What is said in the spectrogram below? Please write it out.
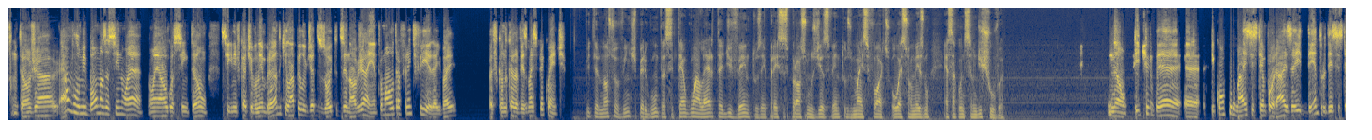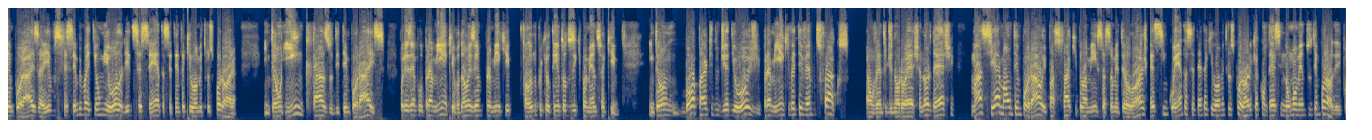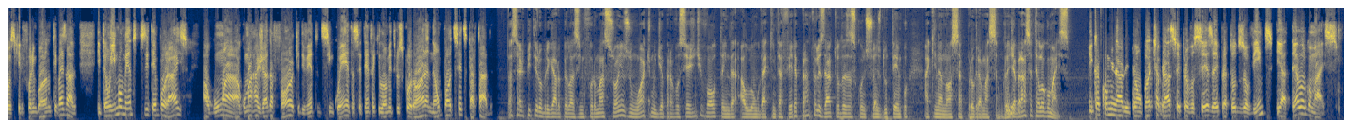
Então já é um volume bom, mas assim não é, não é algo assim tão significativo. Lembrando que lá pelo dia 18, 19 já entra uma outra frente fria, daí vai vai ficando cada vez mais frequente. Peter, nosso ouvinte pergunta se tem algum alerta de ventos aí para esses próximos dias, ventos mais fortes, ou é só mesmo essa condição de chuva? Não, se tiver, é, se confirmar esses temporais aí, dentro desses temporais aí, você sempre vai ter um miolo ali de 60, 70 km por hora. Então, em caso de temporais, por exemplo, para mim aqui, vou dar um exemplo para mim aqui, falando porque eu tenho todos os equipamentos aqui. Então, boa parte do dia de hoje, para mim aqui vai ter ventos fracos. É um vento de noroeste a nordeste, mas se armar um temporal e passar aqui pela minha estação meteorológica, é 50, 70 km por hora que acontece no momento do temporal. Depois que ele for embora, não tem mais nada. Então, em momentos de temporais, alguma, alguma rajada forte de vento de 50, 70 km por hora não pode ser descartada. Tá certo, Peter. Obrigado pelas informações. Um ótimo dia para você. A gente volta ainda ao longo da quinta-feira para atualizar todas as condições do tempo aqui na nossa programação. Grande abraço e até logo mais. Fica combinado, então. Um forte abraço aí para vocês, aí para todos os ouvintes e até logo mais.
